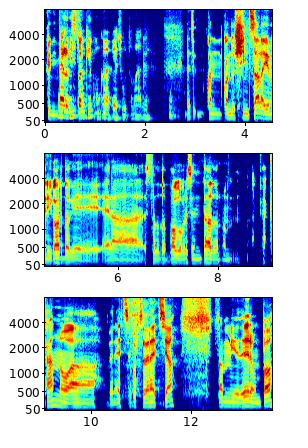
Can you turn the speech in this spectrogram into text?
Quindi... Eh, l'ho visto anch'io, comunque mi è piaciuto Mario. Quando, quando, uscì in sala io mi ricordo che era stato da poco presentato non, a Canno a Venezia, forse Venezia. Fammi vedere un po'.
